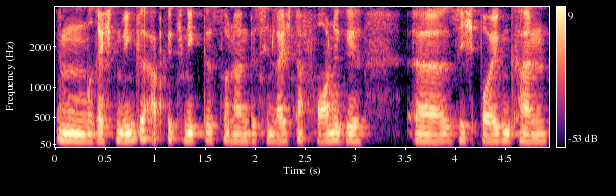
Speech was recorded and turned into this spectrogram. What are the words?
im rechten Winkel abgeknickt ist, sondern ein bisschen leicht nach vorne äh, sich beugen kann.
